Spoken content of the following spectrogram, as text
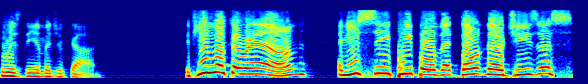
who is the image of God. If you look around and you see people that don't know Jesus,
